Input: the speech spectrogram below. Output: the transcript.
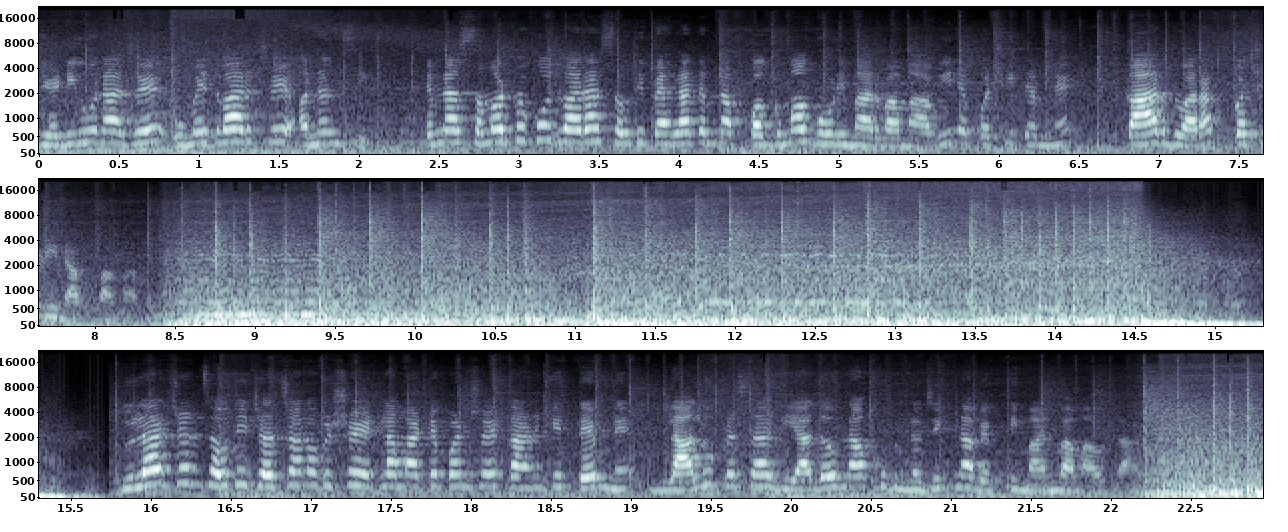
જેડીયુના જે ઉમેદવાર છે અનંતસિંહ, તેમના સમર્થકો દ્વારા સૌથી પહેલા તેમના પગમાં ગોળી મારવામાં આવી ને પછી તેમને કાર દ્વારા કચડી નાખવામાં આવી. દુલારચંદ સૌથી ચર્ચાનો વિષય એટલા માટે પણ છે, કારણ કે તેમને લાલુ પ્રસાદ યાદવના ખૂબ નજીકના વ્યક્તિ માનવામાં આવતા હતા.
